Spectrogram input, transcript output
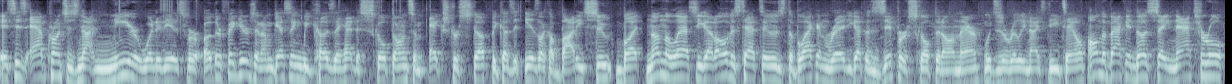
is his ab crunch is not near what it is for other figures, and I'm guessing because they had to sculpt on some extra stuff because it is like a bodysuit, but nonetheless, you got all of his tattoos, the black and red. You got the zipper sculpted on there, which is a really nice detail. On the back, it does say natural.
